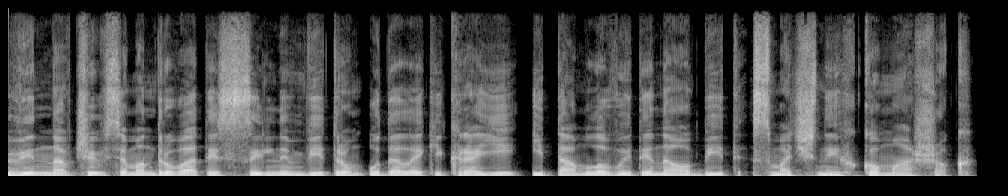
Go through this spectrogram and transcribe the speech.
Він навчився мандрувати з сильним вітром у далекі краї і там ловити на обід смачних комашок.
